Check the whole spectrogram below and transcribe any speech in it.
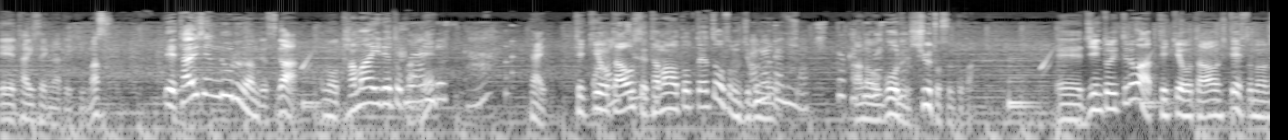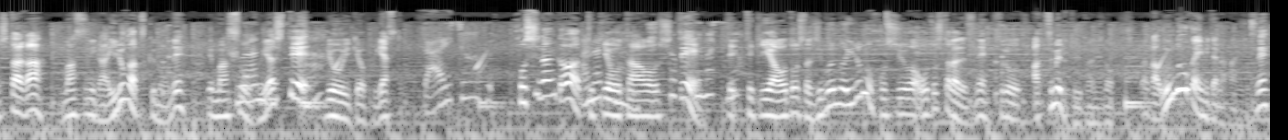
えー対戦ができます。で、対戦ルールなんですが、あの、玉入れとかね、はい、敵を倒して弾を取ったやつをその自あ分のあのゴールでシュートするとか、えー陣取りっていうのは敵を倒してその下がマスにが色がつくのででマスを増やして領域を増やすと。星なんかは敵を倒して敵が落とした自分の色の星を落としたらですねそれを集めるという感じのなんか運動会みたいな感じですね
